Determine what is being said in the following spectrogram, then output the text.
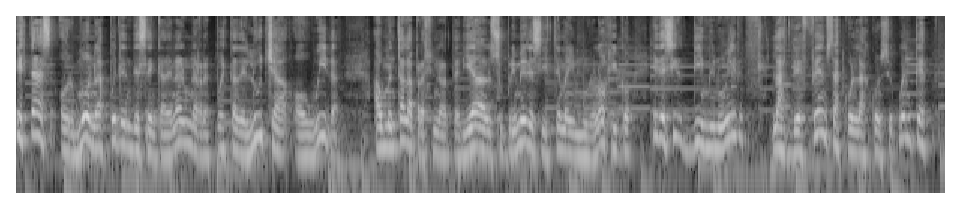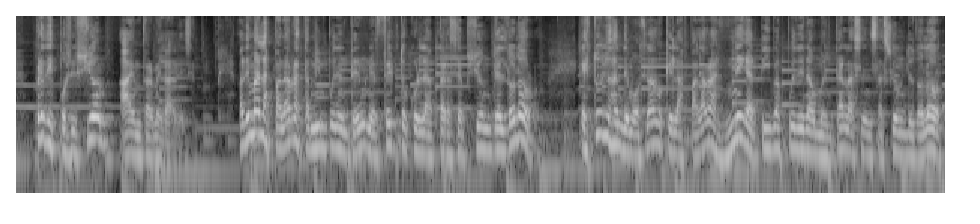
Estas hormonas pueden desencadenar una respuesta de lucha o huida, aumentar la presión arterial, suprimir el sistema inmunológico, es decir, disminuir las defensas con las consecuentes predisposición a enfermedades. Además, las palabras también pueden tener un efecto con la percepción del dolor. Estudios han demostrado que las palabras negativas pueden aumentar la sensación de dolor,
